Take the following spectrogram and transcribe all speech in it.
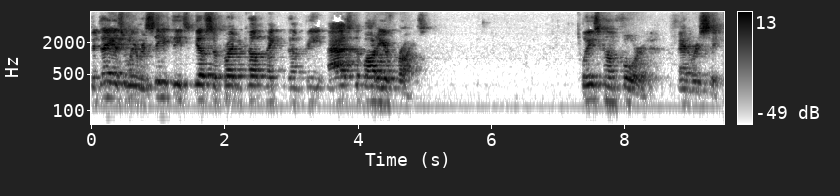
Today, as we receive these gifts of bread and cup, make them be as the body of Christ. Please come forward and receive.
